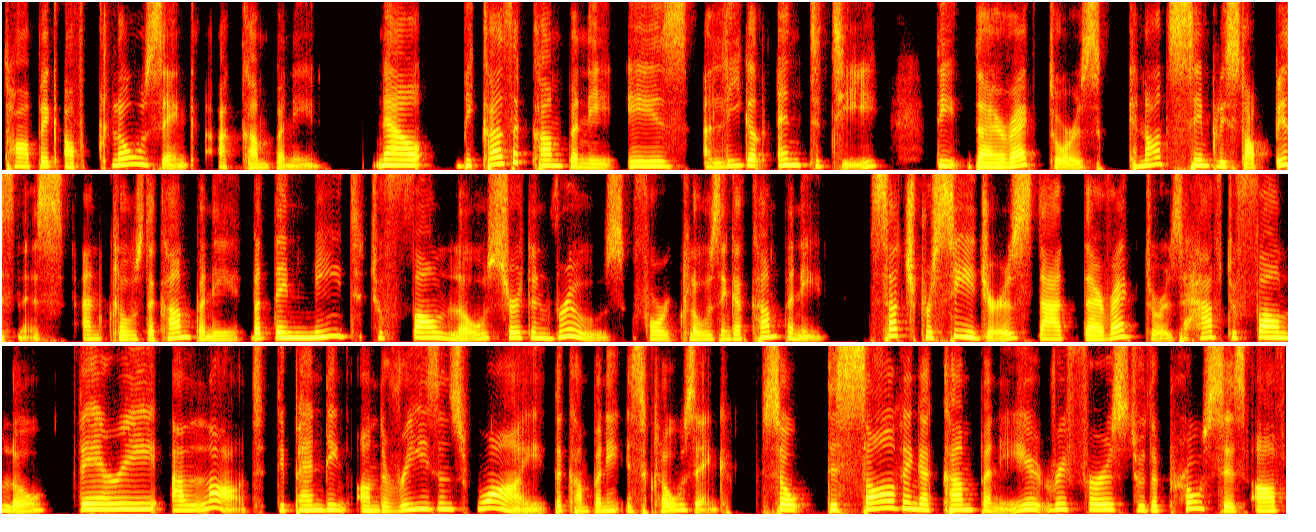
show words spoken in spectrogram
topic of closing a company. Now, because a company is a legal entity, the directors cannot simply stop business and close the company, but they need to follow certain rules for closing a company such procedures that directors have to follow vary a lot depending on the reasons why the company is closing. So, dissolving a company refers to the process of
